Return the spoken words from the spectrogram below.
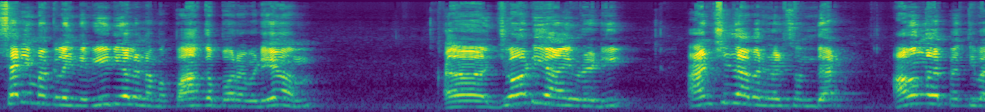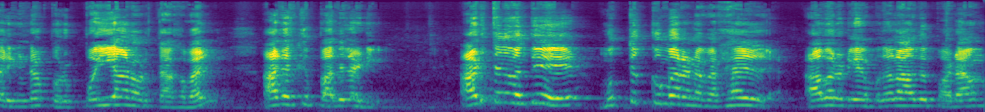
சரி மக்களை இந்த வீடியோவில் நம்ம பார்க்க போகிற விடயம் ஜோடி ஆயுரடி அன்ஷிதா அவர்கள் சுந்தர் அவங்கள பற்றி வருகின்ற ஒரு பொய்யான ஒரு தகவல் அதற்கு பதிலடி. அடுத்தது வந்து முத்துக்குமரன் அவர்கள் அவருடைய முதலாவது படம்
